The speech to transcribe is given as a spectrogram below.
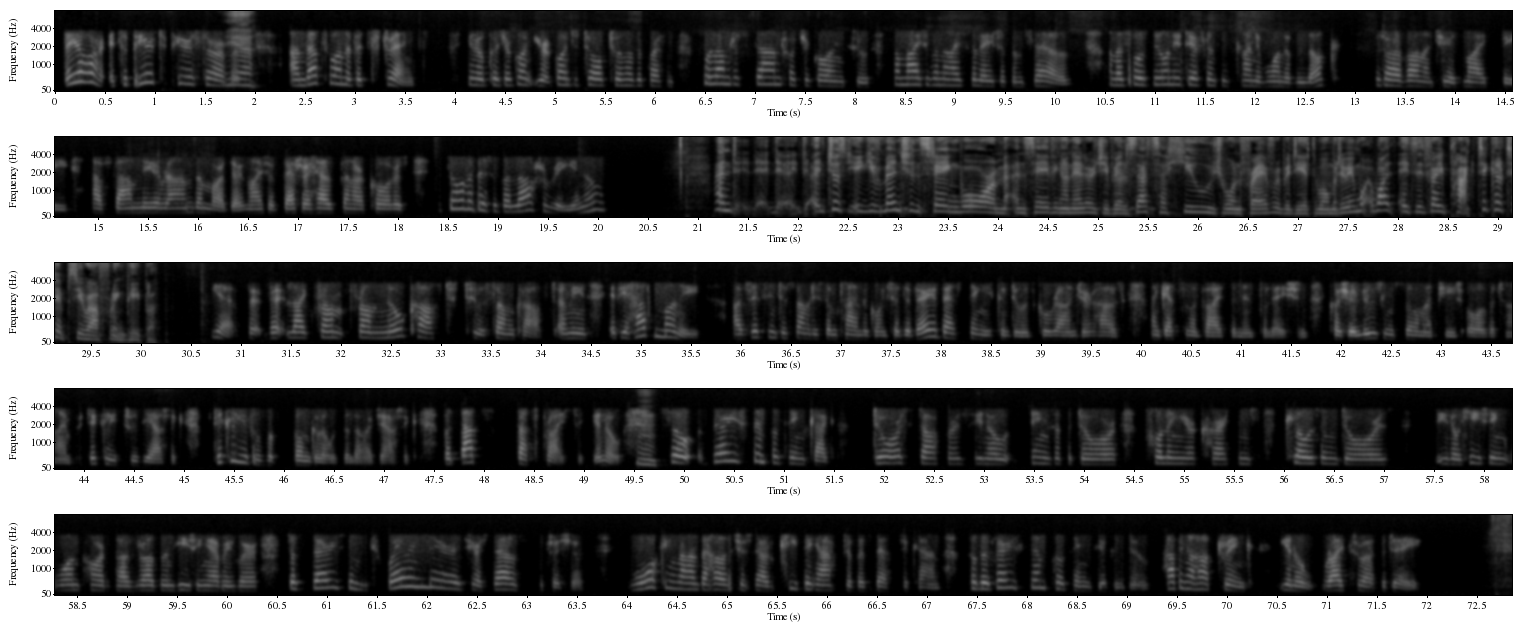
They are. It's a peer-to-peer service, yeah. and that's one of its strengths. You know, because you're going you're going to talk to another person who'll understand what you're going through. They might have been isolated themselves, and I suppose the only difference is kind of one of luck that our volunteers might be have family around them or they might have better health than our callers. It's all a bit of a lottery, you know. And uh, just you've mentioned staying warm and saving on energy bills. That's a huge one for everybody at the moment. I mean, what, what is it? Very practical tips you're offering people. Yeah, but, but like from from no cost to some cost. I mean, if you have money, I was listening to somebody some time ago and said the very best thing you can do is go around your house and get some advice on insulation because you're losing so much heat all the time, particularly through the attic, particularly if you have a bungalow with a large attic. But that's that's pricey, you know. Mm. So very simple things like door stoppers, you know, things at the door, pulling your curtains, closing doors, you know, heating one part of the house rather than heating everywhere. Just very simply wearing layers yourself, Patricia walking around the house yourself, keeping active as best you can. So there's very simple things you can do. Having a hot drink, you know, right throughout the day.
